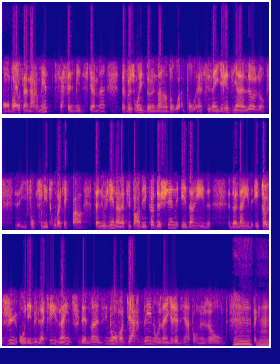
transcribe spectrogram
on brasse la marmite, puis ça fait le médicament. Tu as besoin d'un endroit pour hein, ces ingrédients-là. Là, il faut que tu les trouves à quelque part. Ça nous vient dans la plupart des cas de Chine et d'Inde, de l'Inde. Et tu as vu au début de la crise, l'Inde soudainement dit, nous, on va garder nos ingrédients pour nous autres. Mmh, mmh,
